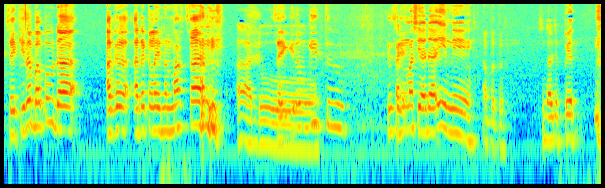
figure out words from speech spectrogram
Saya kira Bapak udah agak ada kelainan makan. Aduh. Saya kira begitu. Terus Kan saya- masih ada ini, apa tuh? sendal jepit.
